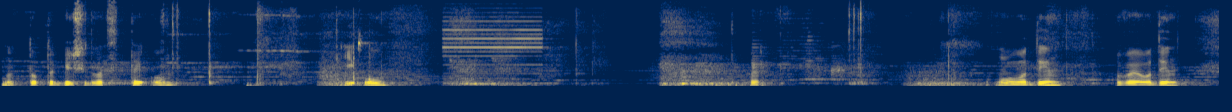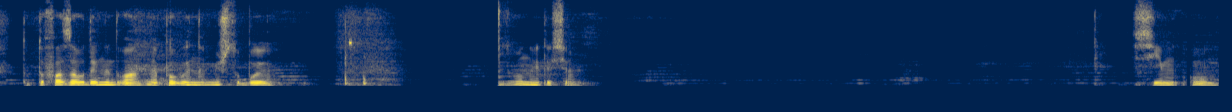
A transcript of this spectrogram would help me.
Ну, тобто більше 20 Ом. І У. Тепер У1, В1, тобто фаза 1 і 2 не повинна між собою дзвонитися. Сім Ом.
